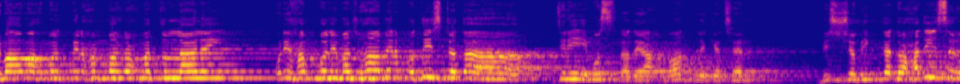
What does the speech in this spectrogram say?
ইমাম আহমদ বিন হাম্বল রহমাতুল্লাহ আলাই উনি হাম্বলি মাজহাবের প্রতিষ্ঠাতা। যিনি মুসনাদে আহমদ লিখেছেন। বিশ্ববিখ্যাত হাদিসের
